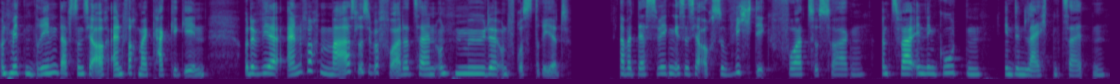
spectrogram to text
Und mittendrin darf es uns ja auch einfach mal kacke gehen. Oder wir einfach maßlos überfordert sein und müde und frustriert. Aber deswegen ist es ja auch so wichtig, vorzusorgen. Und zwar in den guten, in den leichten Zeiten.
